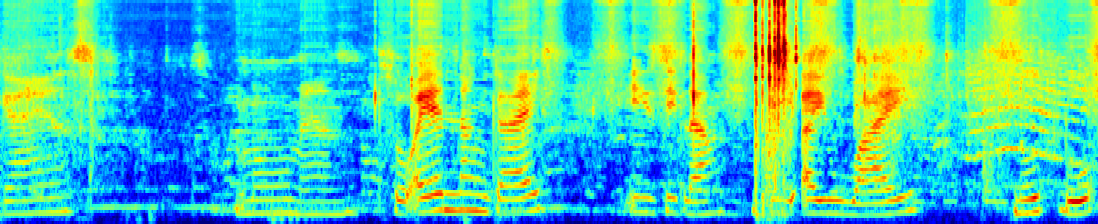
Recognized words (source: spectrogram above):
guys. Moment. So, ayan lang guys. Easy lang. DIY notebook.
